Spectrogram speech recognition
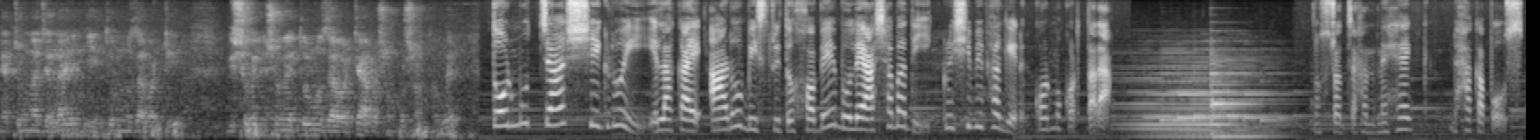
নেত্রকোনা জেলায় এই তরমুজ আবাদটি, গ্রীষ্মকালীন সময়ে তরমুজ আবারটি আরও সম্প্রসারণ হবে। তরমুজ চাষ শীঘ্রই এলাকায় আরও বিস্তৃত হবে বলে আশাবাদী কৃষি বিভাগের কর্মকর্তারা। নুসরাত জাহান মেহেক, ঢাকা পোস্ট।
